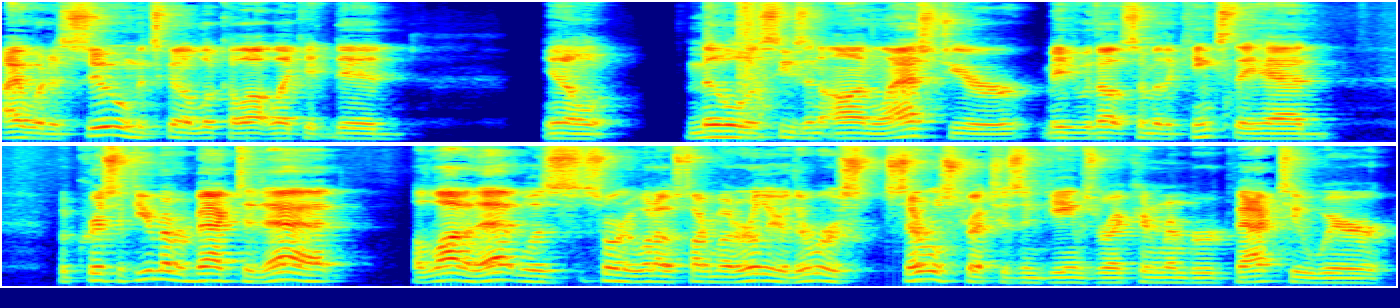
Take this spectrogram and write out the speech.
I would assume it's going to look a lot like it did, you know, middle of the season on last year, maybe without some of the kinks they had. But Chris, if you remember back to that, a lot of that was sort of what I was talking about earlier. There were several stretches in games where I can remember back to where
